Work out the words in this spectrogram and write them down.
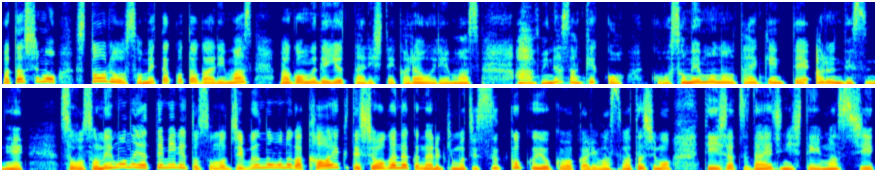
私もストールを染めたことがあります。輪ゴムでゆったりして柄を入れます。あ皆さん結構こう染め物の体験ってあるんですね。そう染め物やってみるとその自分のものが可愛くてしょうがなくなる気持ちすっごくよくわかります。私も T シャツ大事にしていますし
